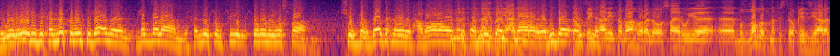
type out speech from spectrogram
يقول إيه يريد يخلوكم أنتم دائما بالظلام يخلوكم في القرون الوسطى. شوف بغداد إحنا وين الحضارة؟ شوف أمريكا يعني الحضارة وبدأ توقيت هذه التظاهره لو صاير ويا آه، بالضبط نفس توقيت زيارة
